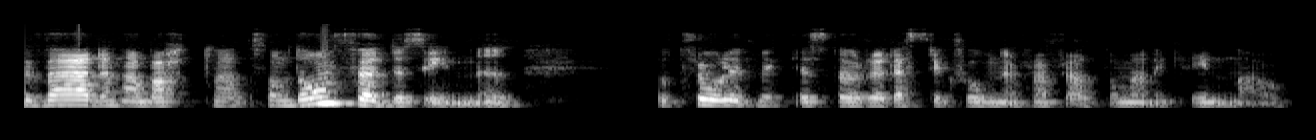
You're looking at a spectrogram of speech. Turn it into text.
hur världen har varit som de föddes in i. Otroligt mycket större restriktioner, framförallt om man är kvinna. Och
